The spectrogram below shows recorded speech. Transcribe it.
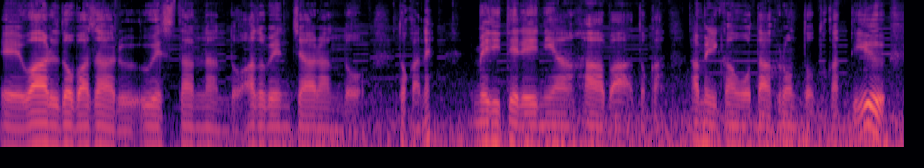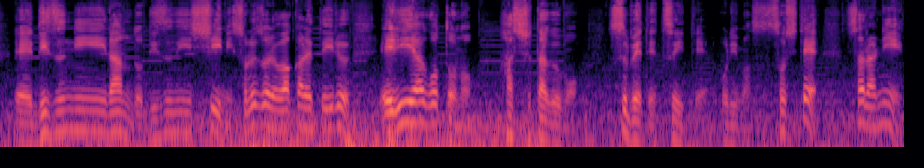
えー、ワールドバザール、ウエスタンランド、アドベンチャーランドとかね、メディテレーニアンハーバーとか、アメリカンウォーターフロントとかっていう、えー、ディズニーランド、ディズニーシーにそれぞれ分かれているエリアごとのハッシュタグも全てついております。そして、さらに、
